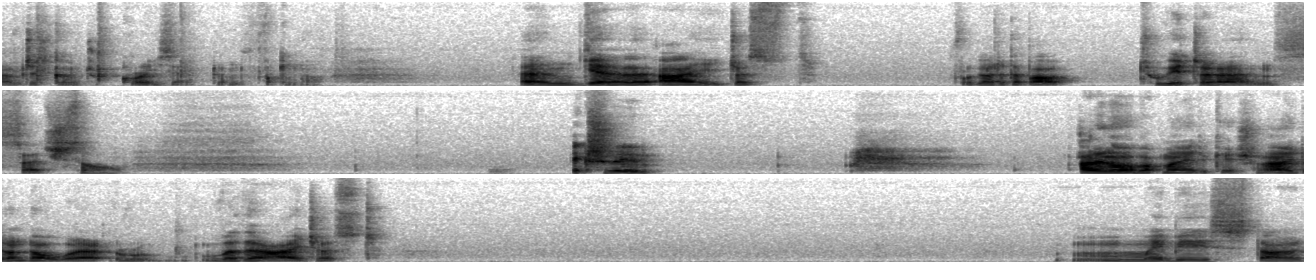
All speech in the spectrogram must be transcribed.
I'm just going too crazy. I don't fucking know. And yeah, I just forgot about Twitter and such, so actually I don't know about my education. I don't know where whether I just maybe start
